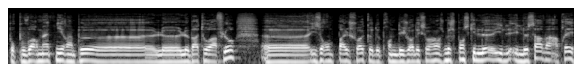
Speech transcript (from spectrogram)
pour pouvoir maintenir un peu euh, le, bateau à flot. Ils n'auront pas le choix que de prendre des joueurs d'expérience. Mais je pense qu'ils le, savent. Hein. Après,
